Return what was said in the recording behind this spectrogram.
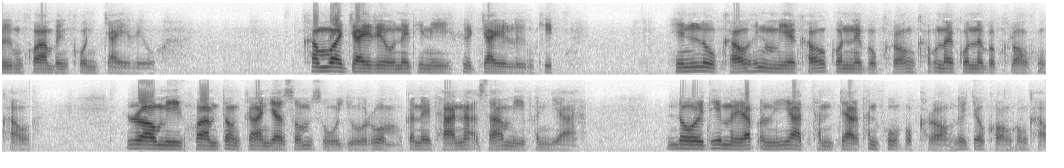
ลืมความเป็นคนใจเร็วคำว่าใจเร็วในที่นี้คือใจลืมคิด เห็นลูกเขาเห็นเมียเขาคนในปกครองเขาในคนในปกครองของเขา เรามีความต้องการอย่าสมสู่อยู่ร่วมกันในฐานะสามีพัญญา โดยที่ไม่รับอนุญาตทันจากท่านผู้ปกครองหรือเจ้าของของเขา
